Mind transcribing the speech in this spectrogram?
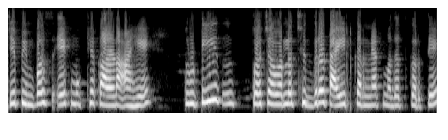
जे पिंपल्स एक मुख्य कारण आहे. त्रुटी त्वचावरलं छिद्र टाईट करण्यात मदत करते.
